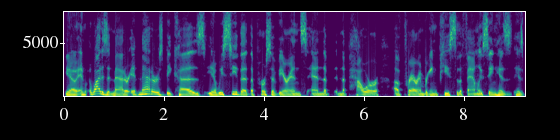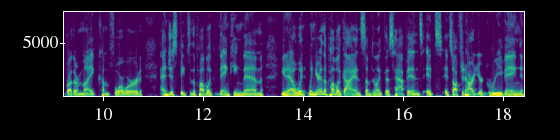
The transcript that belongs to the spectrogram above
You know, and why does it matter? It matters because you know we see the the perseverance and the and the power of prayer and bringing peace to the family. Seeing his his brother Mike come forward and just speak to the public, thanking them. You know, when when you're in the public eye and something like this happens, it's it's often hard. You're grieving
